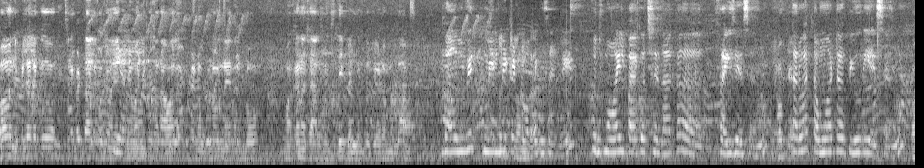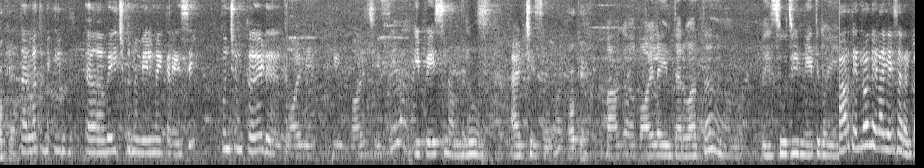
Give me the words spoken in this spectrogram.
బాగుంది. పిల్లలకు చిన్న పెట్టాలి. కొంచెం ఇవన్నీ కూడా రావాలనుకుంటే నువ్వులు ఉన్నాయి దాంట్లో. మకాన చాలా మంచిది. బెల్లంతో చేయడం వల్ల. Bowl with meal maker toppings అండి. కొంచెం ఆయిల్ పైకి వచ్చేదాకా ఫ్రై చేశాను. తర్వాత టమాటా ప్యూరీ వేసాను ఓకే. తర్వాత వేయించుకున్న మీల్ మేకర్ వేసి కొంచెం కర్డ్ బాయిల్ బాయిల్ చేసి ఈ పేస్ట్ని అందులో యాడ్ చేశాను. ఓకే. బాగా బాయిల్ అయిన తర్వాత ఈ సూజీ నేతిలో భారత్ ఎన్నో ఇలా చేశారంట?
